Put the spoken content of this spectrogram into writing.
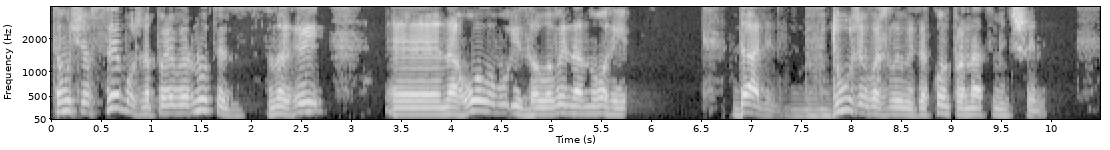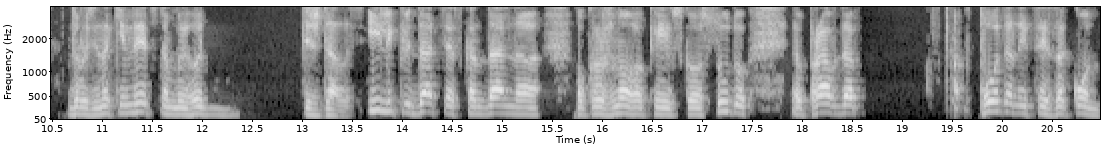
тому що все можна перевернути з ноги е, на голову і з голови на ноги. Далі, дуже важливий закон про нацменшини. Друзі, на кінець ми його діждались. І ліквідація скандального окружного Київського суду. Правда, поданий цей закон,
